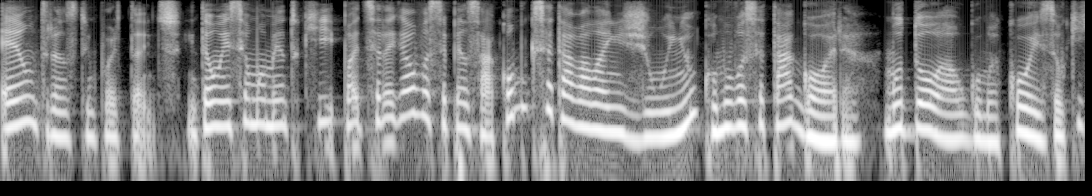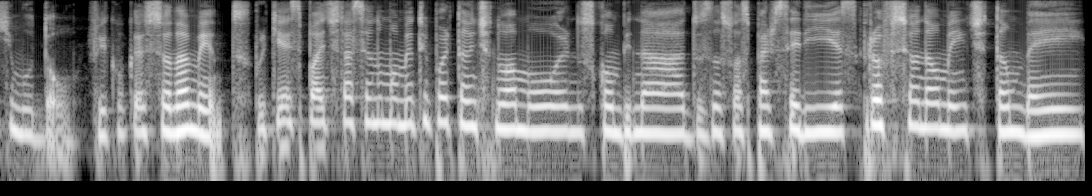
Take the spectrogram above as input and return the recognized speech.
é um trânsito importante. Então esse é um momento que pode ser legal você pensar como que você estava lá em junho, como você está agora. Mudou alguma coisa? O que, que mudou? Fica o questionamento. Porque esse pode estar sendo um momento importante no amor, nos combinados, nas suas parcerias, profissionalmente também.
